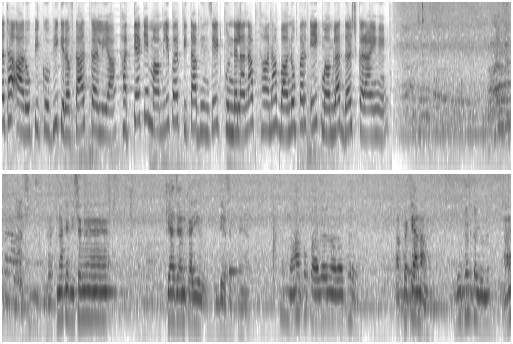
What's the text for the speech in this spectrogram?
तथा आरोपी को भी गिरफ़्तार कर लिया। हत्या के मामले पर पिता भिंसेट कुंडलाना थाना बानो पर एक मामला दर्ज कराए हैं। घटना के विषय में क्या जानकारी दे सकते हैं आप? माँ को पहले मारा था। आपका क्या नाम है? विंसेंट कंडूने हाँ?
